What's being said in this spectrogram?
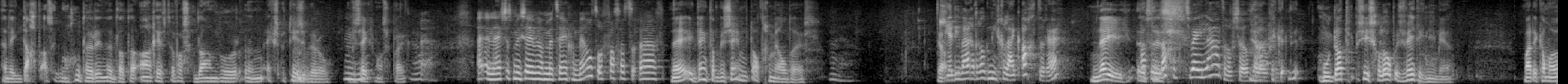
En ik dacht, als ik me goed herinner, dat de aangifte was gedaan door een expertisebureau, een verzekeringsmaatschappij. Oh, ja. En- heeft het museum dat meteen gemeld? Of was dat... eh, Nee, ik denk dat het museum dat gemeld heeft. Ja. Ja, die waren er ook niet gelijk achter, hè? Nee, Het was een is... dag of twee later of zo, Ja, geloof ik. ik, hoe dat precies gelopen is, weet ik niet meer. Maar ik kan me,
